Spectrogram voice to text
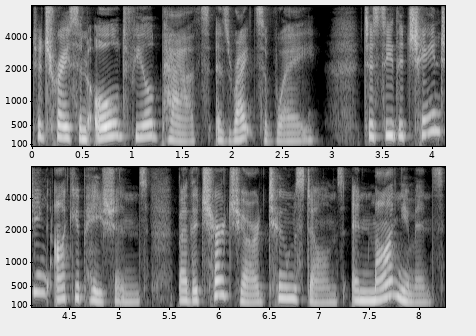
to trace an old field paths as rights of way, to see the changing occupations by the churchyard tombstones and monuments,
